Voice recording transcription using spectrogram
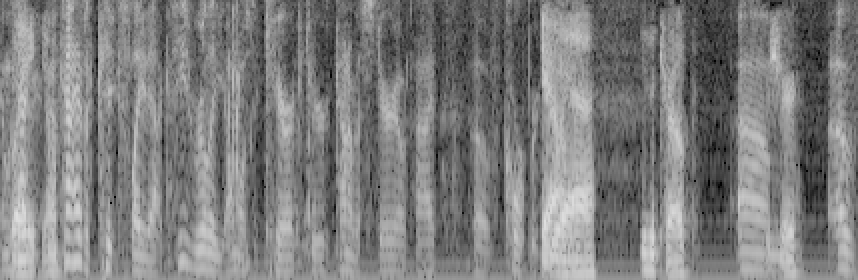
and we, Slate, have, yeah. and we kind of have to kick Slate out because he's really almost a caricature, kind of a stereotype of corporate. Yeah. Yeah, he's a trope um, for sure. of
